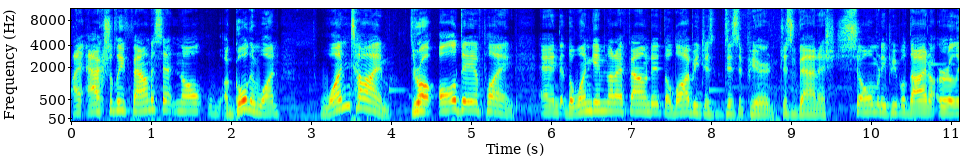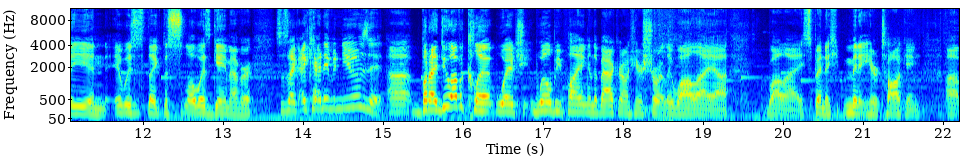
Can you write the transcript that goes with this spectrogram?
I actually found a Sentinel, a golden one, one time throughout all day of playing. And the one game that I found it, the lobby just disappeared, just vanished. So many people died early, and it was like the slowest game ever. So it's like, I can't even use it. Uh, but I do have a clip, which will be playing in the background here shortly while I, uh, while I spend a minute here talking. Uh,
